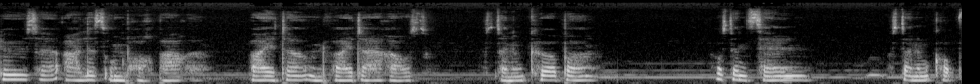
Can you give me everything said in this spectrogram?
Löse alles Unbrauchbare weiter und weiter heraus aus deinem Körper, aus den Zellen, aus deinem Kopf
